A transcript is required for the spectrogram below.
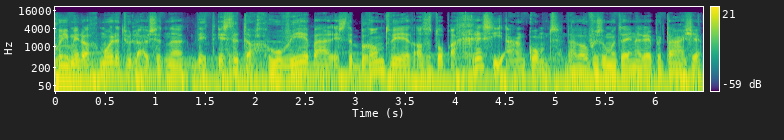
Goedemiddag, mooi dat u luistert naar Dit is de Dag. Hoe weerbaar is de brandweer als het op agressie aankomt? Daarover zometeen een reportage.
